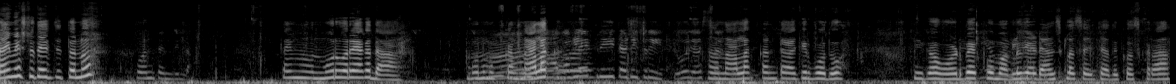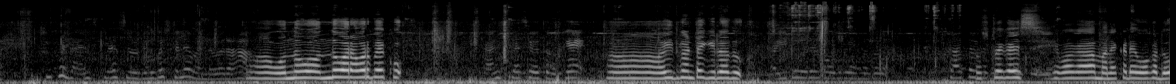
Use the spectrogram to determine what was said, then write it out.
ಟೈಮ್ ಎಷ್ಟು ತಂದಿಲ್ಲ. ಟೈಮ್ ಒಂದು ಮೂರುವರೆ ಆಗದಾ? ಮೂರು ಮುಕ್ಕಾಲು ನಾಲ್ಕು. ನಾಲ್ಕು ಗಂಟೆ ಆಗಿರ್ಬೋದು. ಈಗ ಓಡಬೇಕು ಮಗಳಿಗೆ ಡ್ಯಾನ್ಸ್ ಕ್ಲಾಸ್ ಐತೆ ಅದಕ್ಕೋಸ್ಕರ. ಒಂದು ಒಂದೂವರೆ ಅವರ್ ಬೇಕು. ಐದು ಗಂಟೆಗೆ ಇರೋದು. ಅಷ್ಟೇ ಗೈಸ್ ಇವಾಗ ಮನೆ ಕಡೆ ಹೋಗೋದು.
